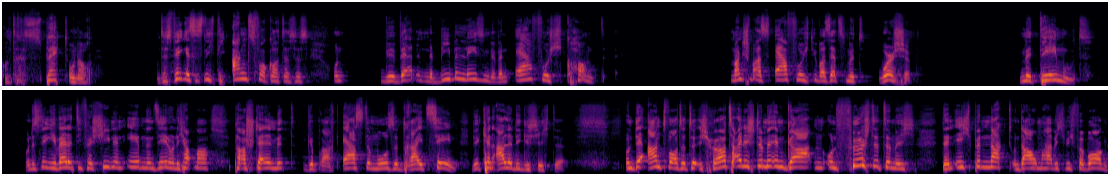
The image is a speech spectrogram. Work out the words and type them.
und Respekt und auch, und deswegen ist es nicht die Angst vor Gott, es ist, und wir werden in der Bibel lesen, wenn Ehrfurcht kommt, manchmal ist Ehrfurcht übersetzt mit Worship, mit Demut. Und deswegen, ihr werdet die verschiedenen Ebenen sehen und ich habe mal ein paar Stellen mitgebracht. 1. Mose 3,10. Wir kennen alle die Geschichte. Und der antwortete, ich hörte eine Stimme im Garten und fürchtete mich, denn ich bin nackt und darum habe ich mich verborgen,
